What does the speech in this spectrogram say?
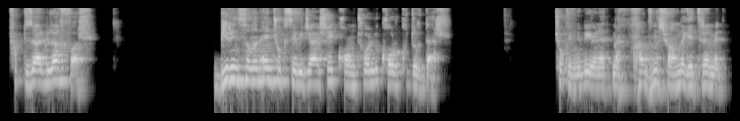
Çok güzel bir laf var. Bir insanın en çok seveceği şey kontrollü korkudur der. Çok ünlü bir yönetmen. Adını şu anda getiremedim.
